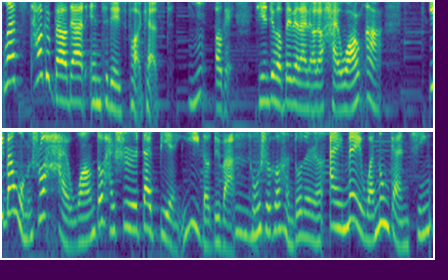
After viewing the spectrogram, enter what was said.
Let's talk about that in today's podcast. 嗯，OK，今天就和贝贝来聊聊海王啊。 一般我们说海王都还是带贬义的，对吧？嗯、同时和很多的人暧昧玩弄感情。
